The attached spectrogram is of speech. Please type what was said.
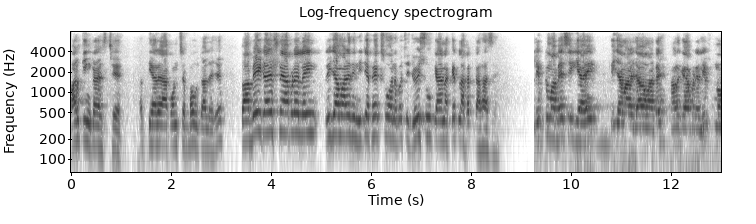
પાર્કિંગ ટાઇલ્સ છે. અત્યારે આ કોન્સેપ્ટ બહુ ચાલે છે. તો આ બે ટાઇલ્સને આપણે લઈને ત્રીજા માળેથી નીચે ફેંકશું અને પછી જોઈશું કે આના કેટલા ખટકા થશે. લિફ્ટમાં બેસી ગયા ત્રીજા માળે જવા માટે, કારણ કે આપણે લિફ્ટનો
